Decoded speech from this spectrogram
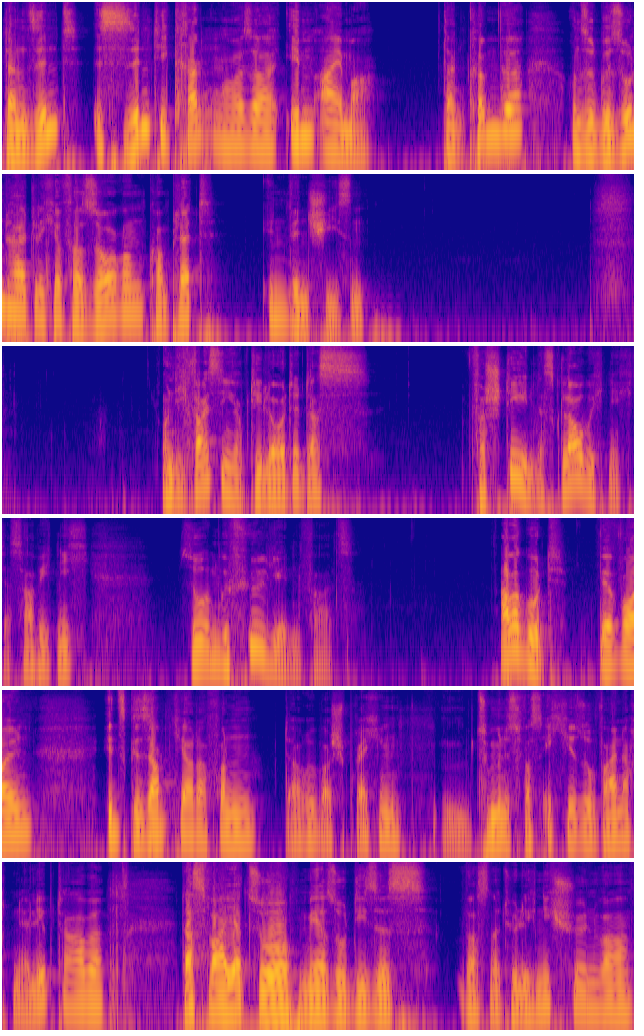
dann sind, es sind die Krankenhäuser im Eimer. Dann können wir unsere gesundheitliche Versorgung komplett in den Wind schießen. Und ich weiß nicht, ob die Leute das verstehen. Das glaube ich nicht. Das habe ich nicht so im Gefühl jedenfalls. Aber gut, wir wollen insgesamt ja davon darüber sprechen, zumindest was ich hier so Weihnachten erlebt habe. Das war jetzt so mehr so dieses, was natürlich nicht schön war.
